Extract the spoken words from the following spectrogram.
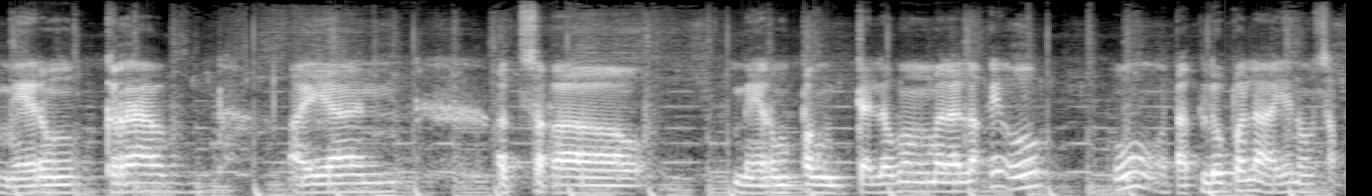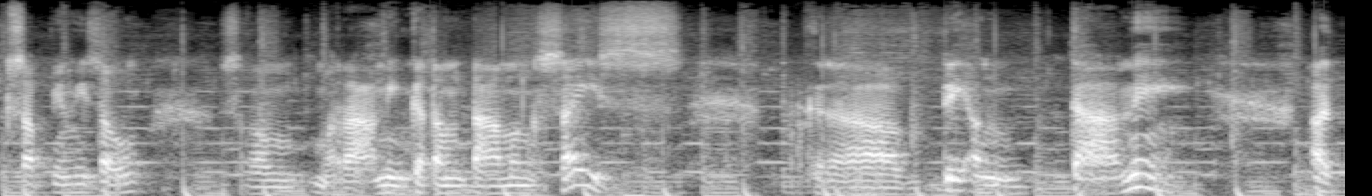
merong crab. Ayan. At saka, merong pang dalawang malalaki oh. Oh, tatlo pala. Ayan oh, sapsap yung isa oh. Saka maraming katamtamang size. Grabe, ang dami. At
